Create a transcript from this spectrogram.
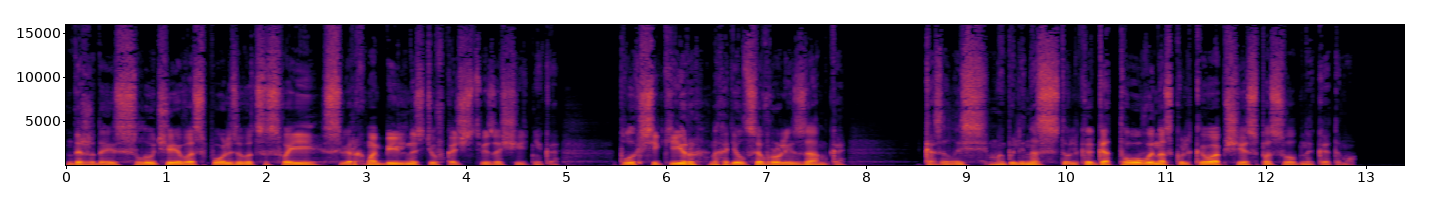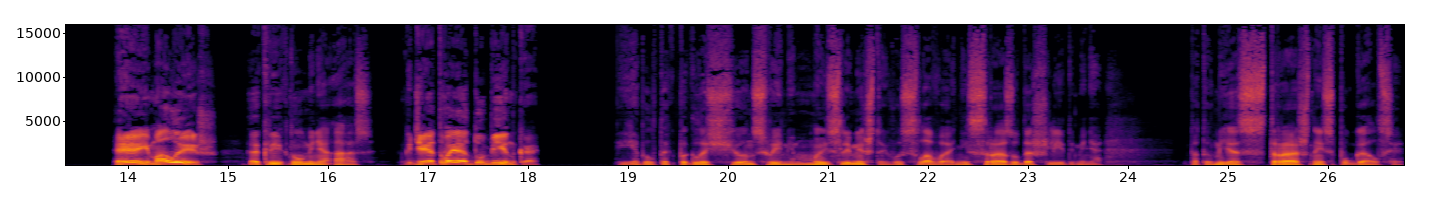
дожидаясь случая воспользоваться своей сверхмобильностью в качестве защитника. Плох Секир находился в роли замка. Казалось, мы были настолько готовы, насколько вообще способны к этому. «Эй, малыш!» — окрикнул меня Ас. «Где твоя дубинка?» Я был так поглощен своими мыслями, что его слова не сразу дошли до меня. Потом я страшно испугался.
